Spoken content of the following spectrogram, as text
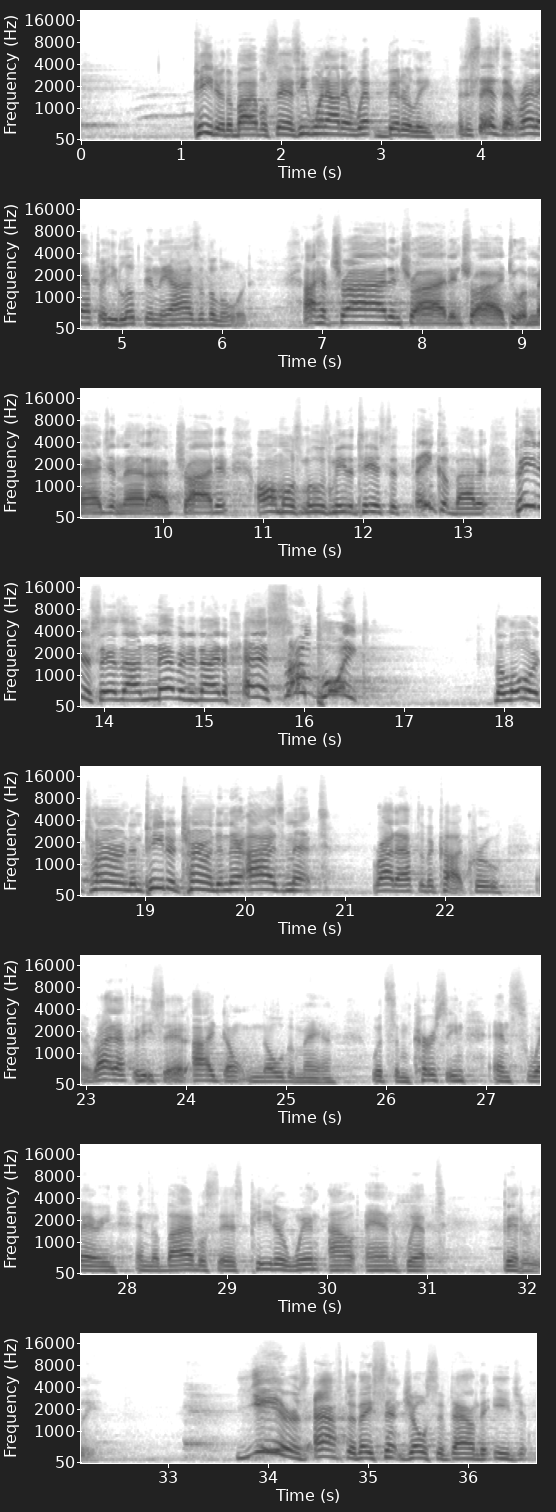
Peter, the Bible says, he went out and wept bitterly. But it says that right after he looked in the eyes of the Lord. I have tried and tried and tried to imagine that. I have tried it. Almost moves me to tears to think about it. Peter says, I'll never deny it. And at some point, the Lord turned and Peter turned and their eyes met right after the cock crew and right after he said, I don't know the man, with some cursing and swearing. And the Bible says Peter went out and wept bitterly. Years after they sent Joseph down to Egypt,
